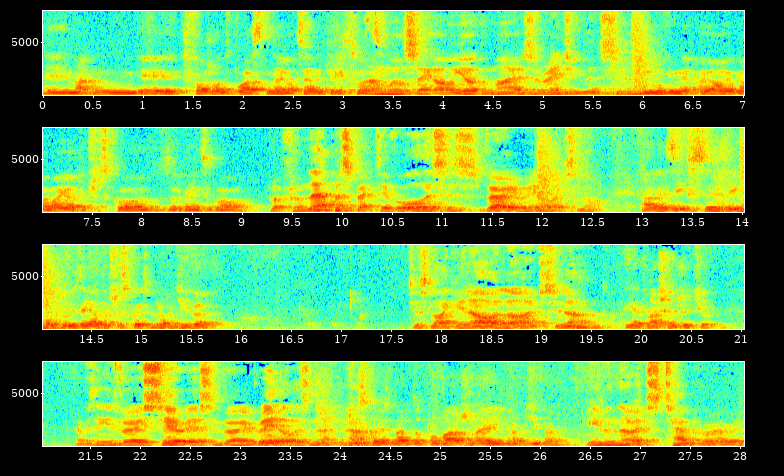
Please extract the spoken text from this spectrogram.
e, ma, m, e, tworząc własne oceny tej sytuacji. And we'll say, oh, Yoga Maya is arranging this, know? I mówimy, o, Yoga Maja to wszystko zorganizowała. But from their perspective, all this is very real, it's not. Ale z ich, z ich punktu widzenia to wszystko jest mm. prawdziwe, Just like in our lives, you know? jak w naszym życiu. Everything is very serious and very real, isn't it? You know? Wszystko jest bardzo poważne i prawdziwe, Even though it's temporary.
